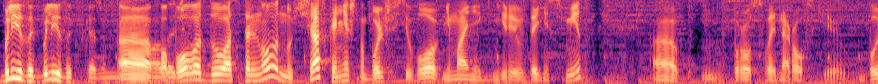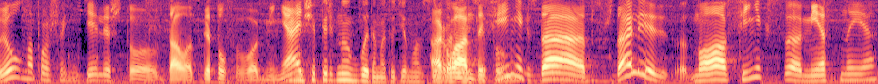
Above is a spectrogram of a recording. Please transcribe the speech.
близок, близок, скажем. А, по поводу остального, ну, сейчас, конечно, больше всего внимания генерирует Деннис Смит. А, Вброс Войнаровский был на прошлой неделе, что Даллас готов его Мы обменять. еще перед Новым годом эту тему обсуждали. Орландо. Феникс, да, обсуждали, но Феникс э, местные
